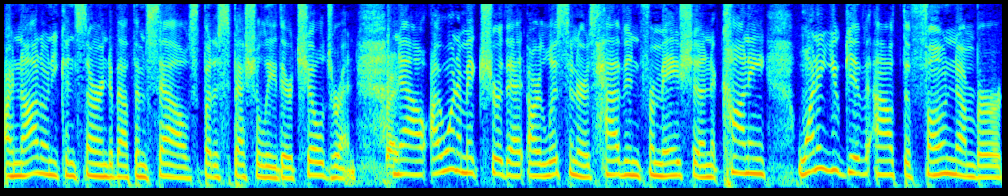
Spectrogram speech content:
are not only concerned about themselves, but especially their children. Right. Now, I want to make sure that our listeners have information. Connie, why don't you give out the phone number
